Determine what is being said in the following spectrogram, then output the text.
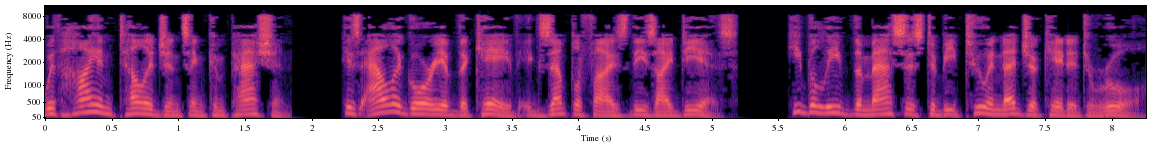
with high intelligence and compassion. His allegory of the cave exemplifies these ideas. He believed the masses to be too uneducated to rule.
